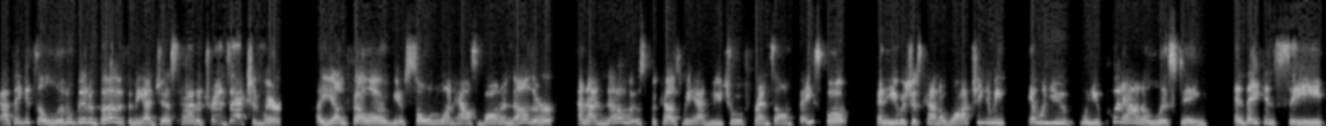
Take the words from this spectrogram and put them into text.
I think it's a little bit of both. I mean, I just had a transaction where a young fellow, you know, sold one house, bought another, and I know it was because we had mutual friends on Facebook, and he was just kind of watching. I mean, and when you when you put out a listing and they can see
